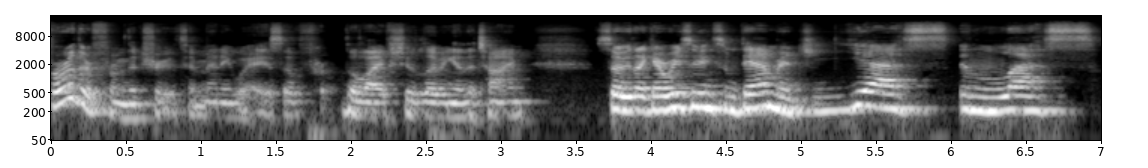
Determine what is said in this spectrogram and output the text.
further from the truth in many ways of the life she was living at the time. So like are we doing some damage? Yes unless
